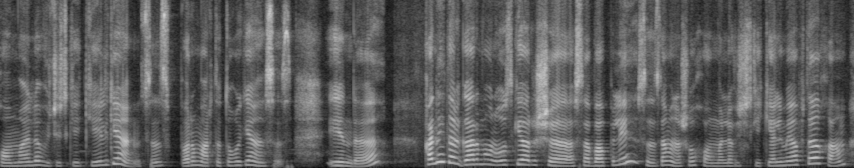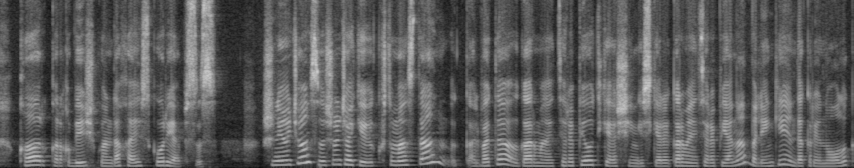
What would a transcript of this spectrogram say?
homila vujudga kelgan, siz bir marta tug'gansiz. Endi qandaydir gormon o'zgarishi sababli sizda mana shu homila vujudga kelmayapti ham 40-45 kunda hayz ko'ryapsiz. Shuning uchun siz shunchaki kutmasdan albatta gormonoterapiya o'tkazishingiz kerak. Gormonoterapiyani bilingki, endokrinolog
